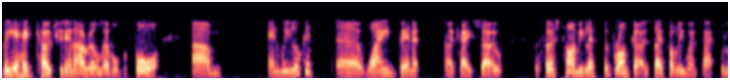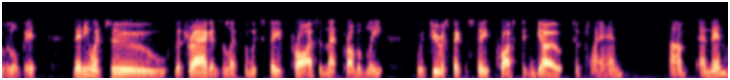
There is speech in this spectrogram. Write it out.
be a head coach at NRL level before, um, and we look at uh, Wayne Bennett. Okay, so the first time he left the Broncos, they probably went backward a little bit. Then he went to the Dragons and left them with Steve Price, and that probably, with due respect to Steve Price, didn't go to plan. Um, and then,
